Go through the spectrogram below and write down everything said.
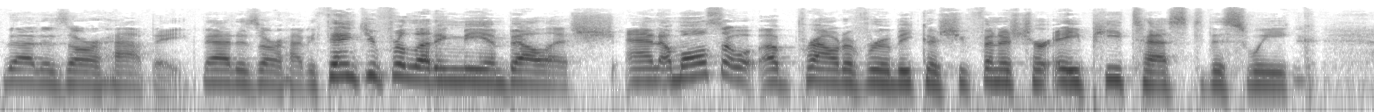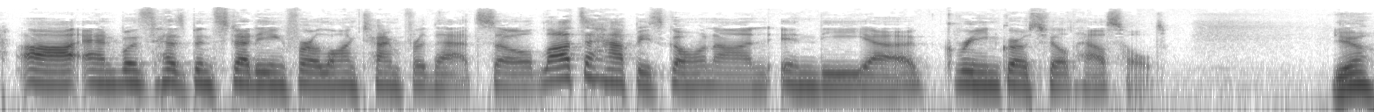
that is our happy. That is our happy. Thank you for letting me embellish. And I'm also uh, proud of Ruby because she finished her AP test this week uh, and was has been studying for a long time for that. So lots of happies going on in the uh, Green Grossfield household. Yeah.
